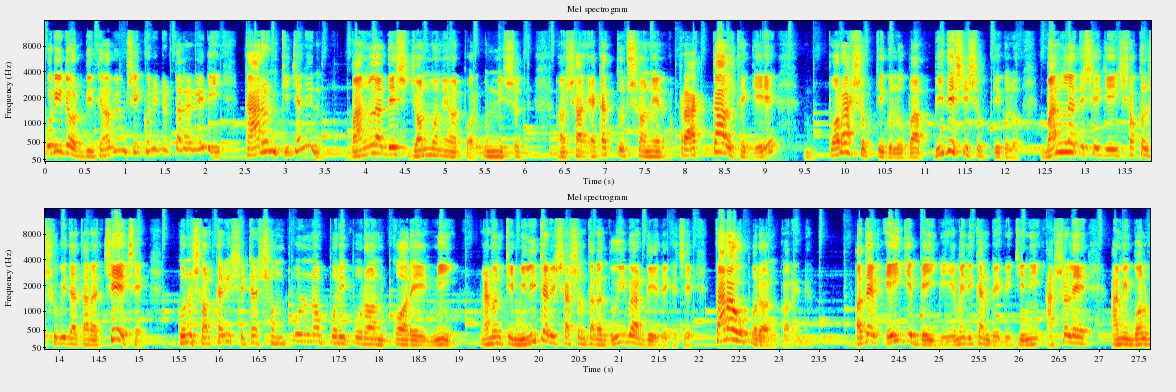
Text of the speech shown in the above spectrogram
করিডোর দিতে হবে, এবং সেই করিডোর তারা রেডি কারণ কি জানেন? বাংলাদেশ জন্ম নেওয়ার পর উনিশশো একাত্তর সনের প্রাককাল থেকে পরাশক্তিগুলো বা বিদেশি শক্তিগুলো, বাংলাদেশে যেই সকল সুবিধা তারা চেয়েছে, কোনো সরকারই সেটা সম্পূর্ণ পরিপূরণ করেনি। এমনকি মিলিটারি শাসন তারা দুইবার দিয়ে দেখেছে, তারাও পূরণ করে না। অতএব এই যে বেবি আমেরিকান বেবি যিনি আসলে, আমি বলব,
